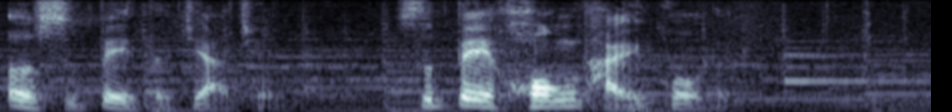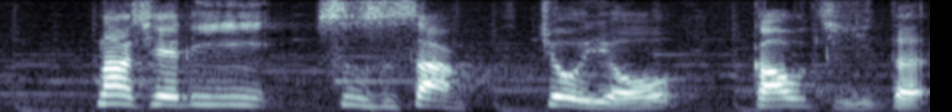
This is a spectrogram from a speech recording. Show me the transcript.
二十倍的价钱，是被哄抬过的。那些利益，事实上就由高级的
